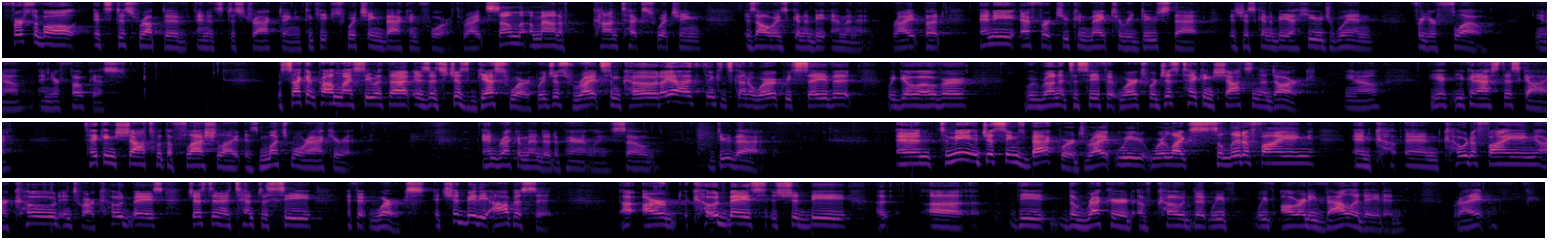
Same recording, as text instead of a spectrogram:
first of all, it's disruptive and it's distracting to keep switching back and forth, right? Some amount of context switching is always going to be imminent, right? But any effort you can make to reduce that is just going to be a huge win for your flow, you know, and your focus. The second problem I see with that is it's just guesswork. We just write some code. Oh, yeah, I think it's going to work. We save it. We go over. We run it to see if it works. We're just taking shots in the dark, you know? You, you can ask this guy. taking shots with a flashlight is much more accurate and recommended, apparently. So do that. And to me, it just seems backwards, right? We, we're like solidifying and, and codifying our code into our code base just in an attempt to see if it works. It should be the opposite. Our code base should be uh, uh, the, the record of code that we've, we've already validated, right?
